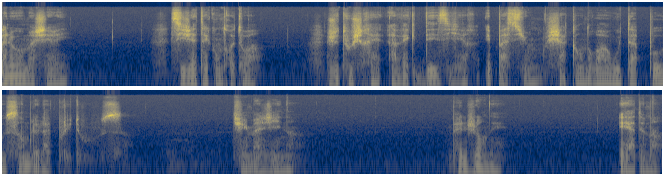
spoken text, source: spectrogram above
Allô, ma chérie? Si j'étais contre toi, je toucherais avec désir et passion chaque endroit où ta peau semble la plus douce. Tu imagines? Belle journée et à demain.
